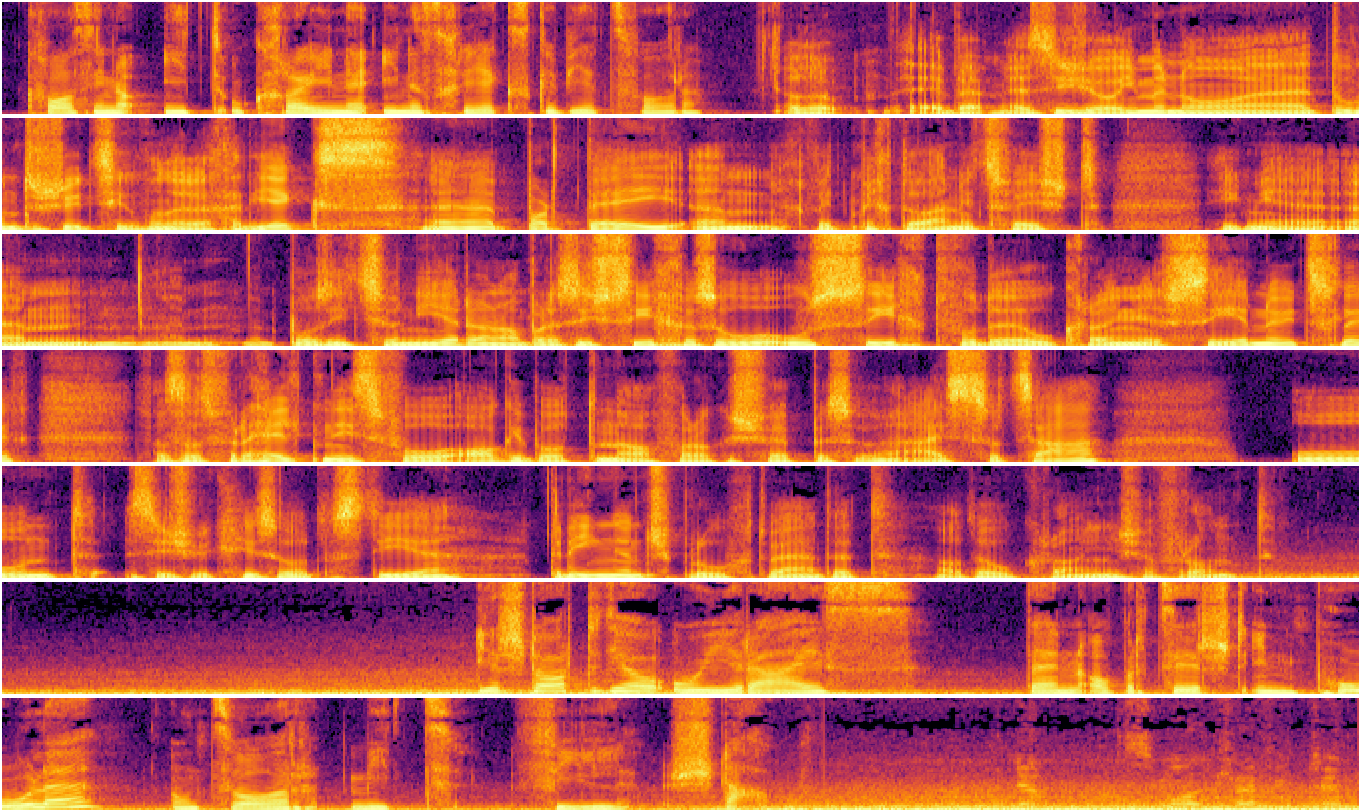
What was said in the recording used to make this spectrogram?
quasi in die Ukraine, in ein Kriegsgebiet zu fahren? Also eben, es ist ja immer noch äh, die Unterstützung von einer Kriegspartei. Ähm, ich will mich da auch nicht zu fest irgendwie, ähm, positionieren, aber es ist sicher so, aus Sicht von der Ukraine ist sehr nützlich. Also das Verhältnis von Angebot und Nachfrage ist etwa so 1 zu 10. Und es ist wirklich so, dass die dringend gebraucht werden an der ukrainischen Front. Ihr startet ja eure Reise dann aber zuerst in Polen und zwar mit viel Stau. Ja, Small Traffic Jam.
